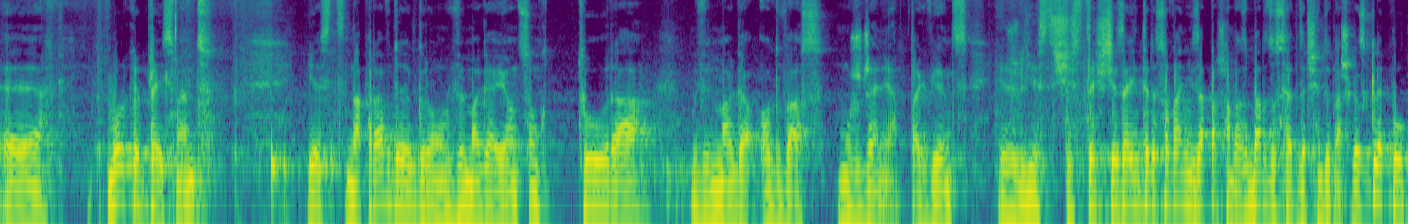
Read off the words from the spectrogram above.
e, worker placement. Jest naprawdę grą wymagającą, która wymaga od Was mużdżenia. Tak więc, jeżeli jest, jesteście zainteresowani, zapraszam Was bardzo serdecznie do naszego sklepu.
